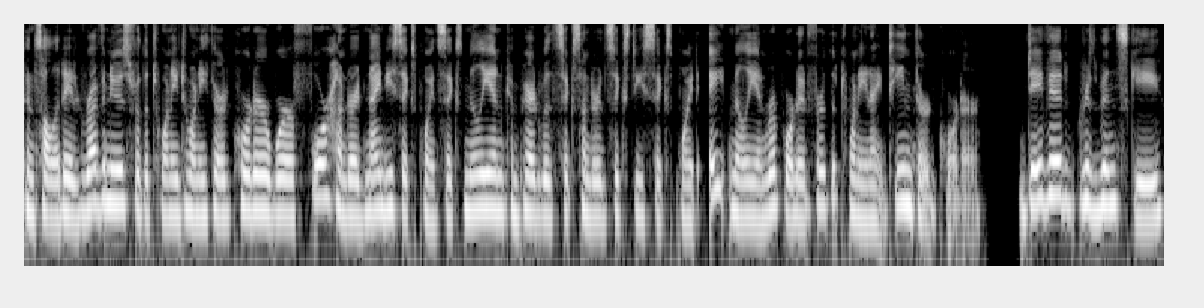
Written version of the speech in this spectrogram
Consolidated revenues for the 2020 third quarter were 496.6 million compared with 666.8 million reported for the 2019 third quarter. David Grzebinski,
